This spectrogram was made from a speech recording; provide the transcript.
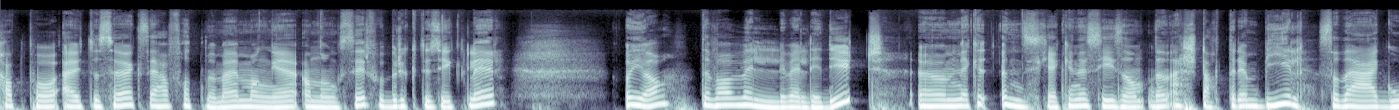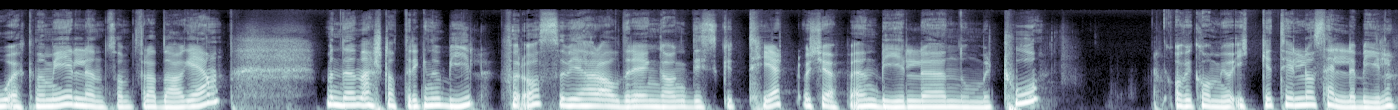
Hatt på autosøk, så jeg har fått med meg mange annonser for brukte sykler. Og ja, det var veldig, veldig dyrt. Um, jeg kunne ønske jeg kunne si sånn den erstatter en bil, så det er god økonomi, lønnsomt fra dag én. Men den erstatter ikke noe bil for oss. Vi har aldri engang diskutert å kjøpe en bil uh, nummer to. Og vi kommer jo ikke til å selge bilen,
